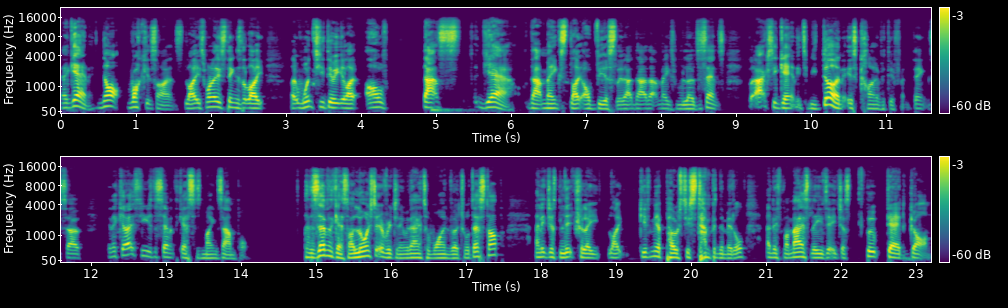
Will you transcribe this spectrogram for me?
Again, not rocket science. Like it's one of those things that like like once you do it, you're like, oh, that's yeah, that makes like obviously that that, that makes loads of sense. But actually getting it to be done is kind of a different thing. So in the case, let's use the seventh guest as my example. In the seventh guest, I launched it originally without a wine virtual desktop, and it just literally like give me a postage stamp in the middle, and if my mouse leaves it, it just boop dead gone.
